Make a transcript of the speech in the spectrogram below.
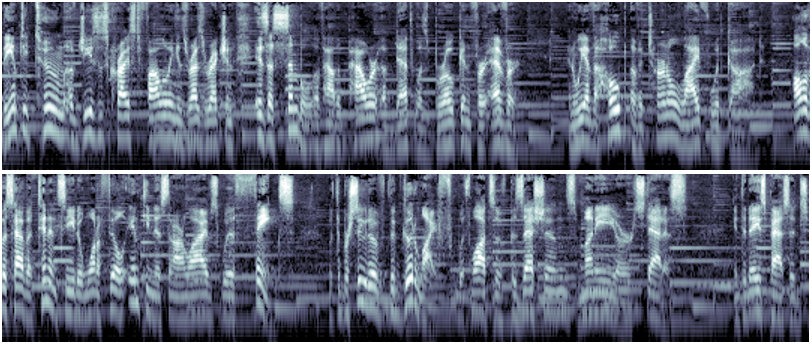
The empty tomb of Jesus Christ following his resurrection is a symbol of how the power of death was broken forever, and we have the hope of eternal life with God. All of us have a tendency to want to fill emptiness in our lives with things, with the pursuit of the good life, with lots of possessions, money, or status. In today's passage,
